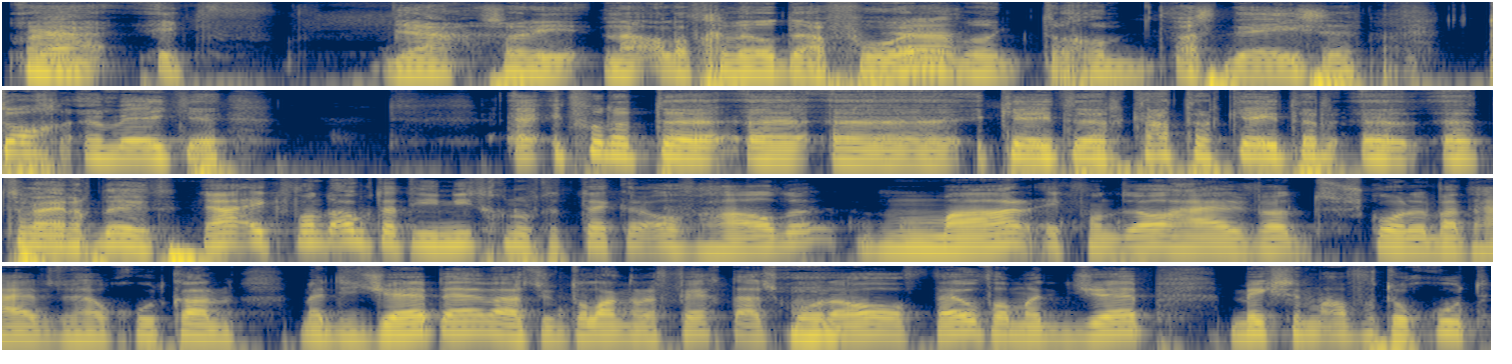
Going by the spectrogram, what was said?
Maar Ja? ik, ja, sorry, na al het geweld daarvoor, Ja. want ik toch op- was deze toch een beetje Eh, ik vond dat eh, Keter, Kater, Keter te weinig deed. Ja, ik vond ook dat hij niet genoeg de tacker overhaalde. Maar ik vond wel, hij wat scoorde wat hij heel goed kan met die jab. Hè. Hij is natuurlijk de langere vechter. Hij scoorde al veel van met die jab. Mixe hem af en toe goed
